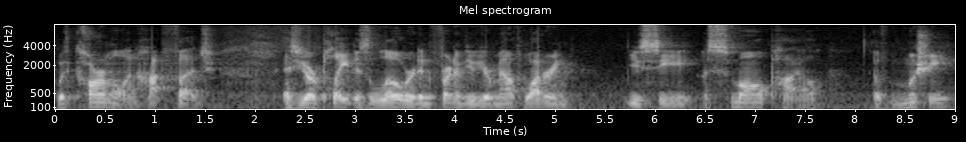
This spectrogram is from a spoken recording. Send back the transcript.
with caramel and hot fudge. As your plate is lowered in front of you, your mouth watering, you see a small pile of mushy,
